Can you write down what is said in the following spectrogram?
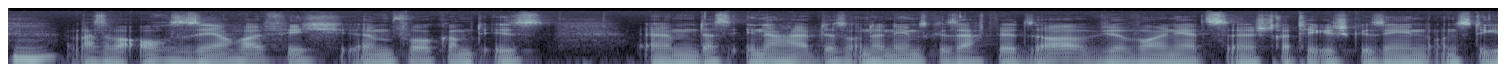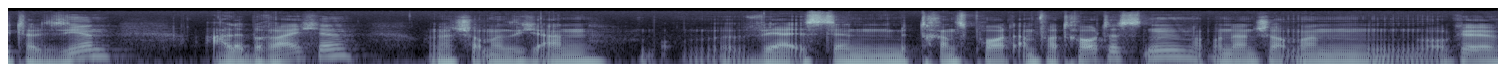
Mhm. Was aber auch sehr häufig ähm, vorkommt, ist, ähm, dass innerhalb des Unternehmens gesagt wird, so, wir wollen jetzt äh, strategisch gesehen uns digitalisieren, alle Bereiche. Und dann schaut man sich an, wer ist denn mit Transport am vertrautesten? Und dann schaut man, okay,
